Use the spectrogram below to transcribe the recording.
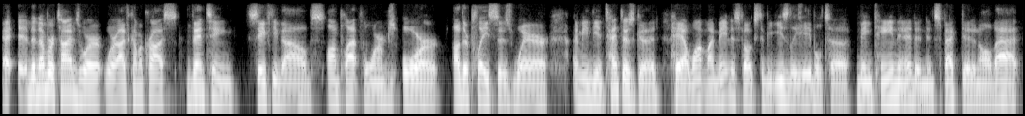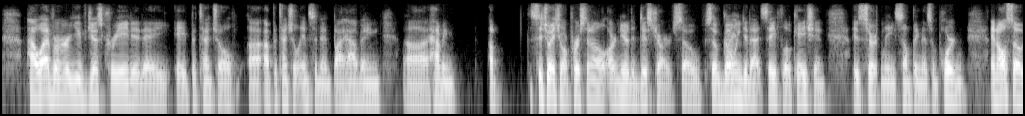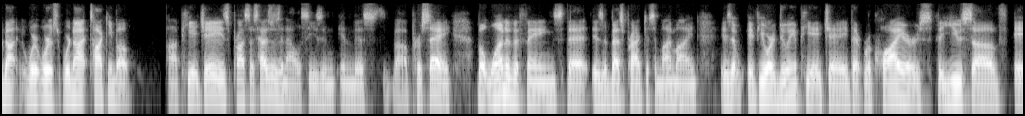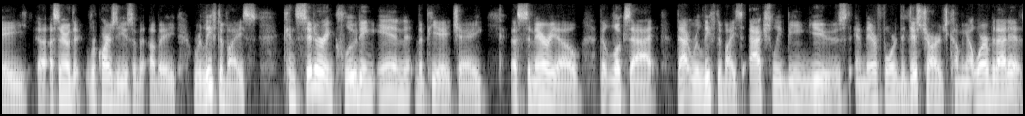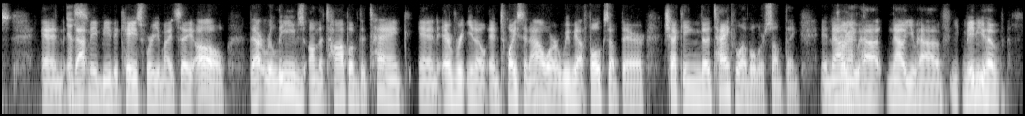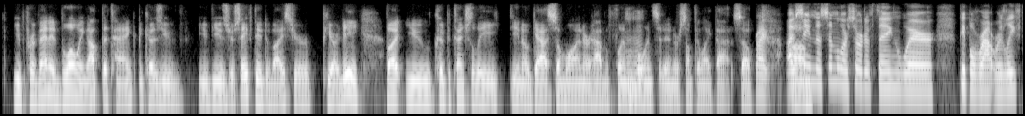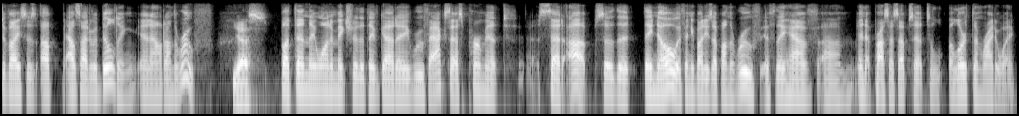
The number of times where where I've come across venting safety valves on platforms or other places where I mean the intent is good. Hey, I want my maintenance folks to be easily able to maintain it and inspect it and all that. However, you've just created a a potential uh, a potential incident by having uh, having situation where personnel are near the discharge. So so going right. to that safe location is certainly something that's important. And also not we're we're we're not talking about uh, PHAs, process hazards analyses in in this uh, per se, but one of the things that is a best practice in my mind is that if you are doing a PHA that requires the use of a a scenario that requires the use of, of a relief device, consider including in the PHA a scenario that looks at that relief device actually being used and therefore the discharge coming out wherever that is. And yes. that may be the case where you might say, oh, that relieves on the top of the tank and every you know and twice an hour we've got folks up there checking the tank level or something and now Correct. you have now you have maybe you have you've prevented blowing up the tank because you've you've used your safety device, your PRD, but you could potentially, you know, gas someone or have a flammable mm-hmm. incident or something like that. So right, I've um, seen the similar sort of thing where people route relief devices up outside of a building and out on the roof. Yes. But then they want to make sure that they've got a roof access permit uh, set up so that they know if anybody's up on the roof if they have um, a process upset to alert them right away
